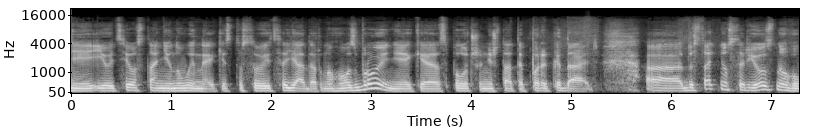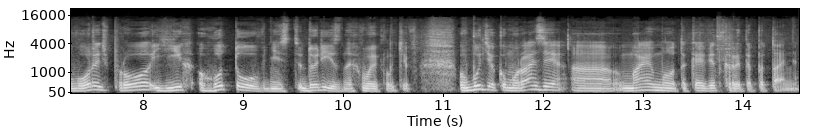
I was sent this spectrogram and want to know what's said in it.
І, і оці останні новини, які стосуються ядерного озброєння, яке Сполучені Штати перекидають, е, достатньо серйозно говорить про їх готовність до різних викликів. В будь-якому разі е, маємо таке відкрите питання.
